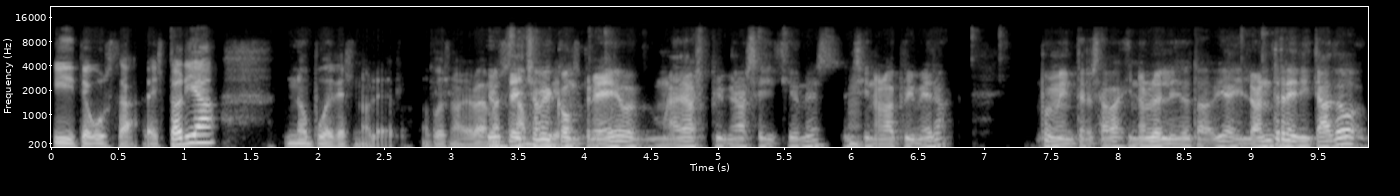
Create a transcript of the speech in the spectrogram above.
y te gusta la historia, no puedes no leerlo. No puedes no leerlo. de hecho, me compré una de las primeras ediciones, mm. si no la primera, pues me interesaba y no lo he leído todavía. Y lo han reeditado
